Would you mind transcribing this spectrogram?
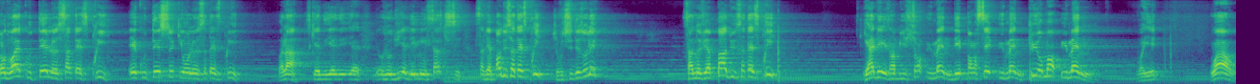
On doit écouter le Saint-Esprit. Écouter ceux qui ont le Saint-Esprit. Voilà. Parce qu'aujourd'hui, il y a des messages qui. Ça ne vient pas du Saint-Esprit. Je vous suis désolé. Ça ne vient pas du Saint-Esprit. Il y a des ambitions humaines, des pensées humaines, purement humaines. Vous voyez? Waouh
